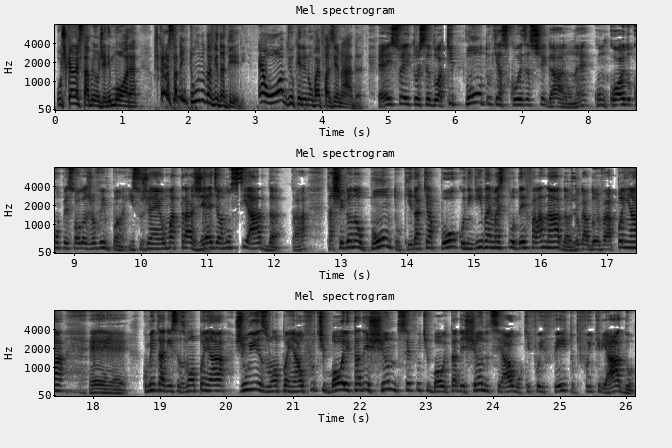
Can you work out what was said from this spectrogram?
os caras sabem onde ele mora, Os caras sabem tudo da vida dele. É óbvio que ele não vai fazer nada. É isso aí, torcedor. A que ponto que as coisas chegaram, né? Concordo com o pessoal da Jovem Pan. Isso já é uma tragédia anunciada, tá? Tá chegando ao ponto que daqui a pouco ninguém vai mais poder falar nada. O jogador vai apanhar, é, comentaristas vão apanhar, juízes vão apanhar. O futebol ele tá deixando de ser futebol, ele tá deixando de ser algo que foi feito, que foi criado,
